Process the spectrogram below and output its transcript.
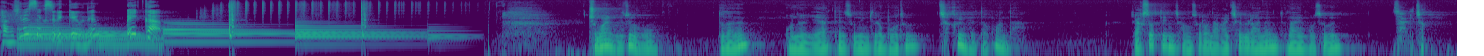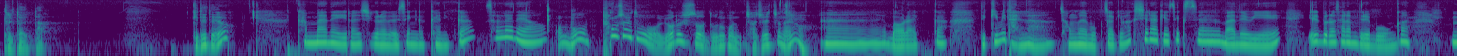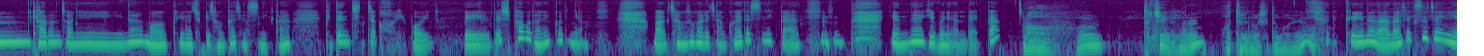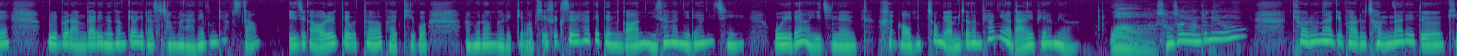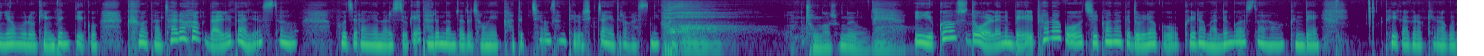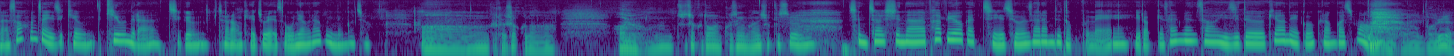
당신의 섹스를 깨우는 메이크업. 주말 늦은 오후 누나는 오늘 예약된 손님들은 모두 체크인 했다고 한다. 약속된 장소로 나갈 채비를 하는 누나의 모습은 살짝 들떠있다. 기대돼요? 간만에 이런 식으로 놀 생각하니까 설레네요. 어, 뭐 평소에도 여럿이서 노는 건 자주 했잖아요. 아, 뭐랄까. 느낌이 달라. 정말 목적이 확실하게 섹스만을 위해 일부러 사람들을 모은 건, 음, 결혼 전이나 뭐, 그 애가 죽기 전까지였으니까. 그땐 진짜 거의 뭐, 매일 떼십하고 다녔거든요. 막 장소 가리지 않고 해야 됐으니까. 옛날 기분이 난달까? 어우, 어, 대체 옛날엔 어떻게 노셨던 거예요? 그이나 나나 섹스쟁이에 물불 안 가리는 성격이라서 정말 안 해본 게 없어. 이지가 어릴 때부터 밝히고 아무런 거리낌 없이 섹스를 하게 된 건 이상한 일이 아니지. 오히려 이지는 엄청 얌전한 편이야 나에 비하면. 와, 상상이 안 되네요. 결혼하기 바로 전날에도 기념으로 갱뱅 뛰고 그거 다 촬영하고 난리도 아니었어. 보즈랑 애널 속에 다른 남자들 정에 가득 채운 상태로 식장에 들어갔으니까. 엄청나셨네요. 와. 이 유쿠하우스도 원래는 매일 편하고 질펀하게 놀려고 그이랑 만든 거였어요. 근데 그이가 그렇게 가고 나서 혼자 키운, 키우느라 지금처럼 개조해서 운영을 하고 있는 거죠. 아, 그러셨구나. 아유, 진짜 그동안 고생이 많으셨겠어요. 진철 씨나 파비오 같이 좋은 사람들 덕분에 이렇게 살면서 이지도 키워내고 그런 거지 뭐. 아유, 뭘요.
